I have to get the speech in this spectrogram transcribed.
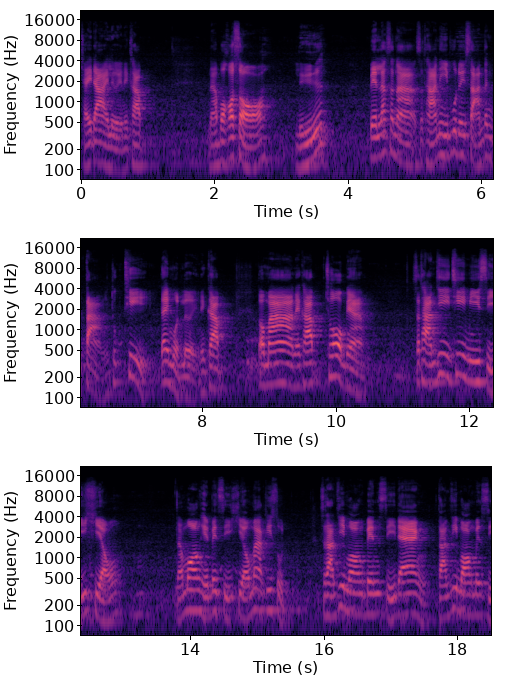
ใช้ได้เลยนะครับนะบคสหรือเป็นลักษณะสถานีผู้โดยสารต่างๆ ทุกที่ได้หมดเลยนะครับ ต่อมานะครับโชคเนี่ยสถานที่ที่มีสีเขียวนะมองเห็นเป็นสีเขียวมากที่สุด สถานที่มองเป็นสีแดง สถานที่มองเป็นสี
